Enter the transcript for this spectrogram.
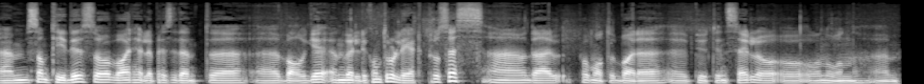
Ehm, samtidig så var hele presidentvalget en veldig kontrollert prosess, eh, der på en måte bare eh, Putin selv og, og, og noen, ehm,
